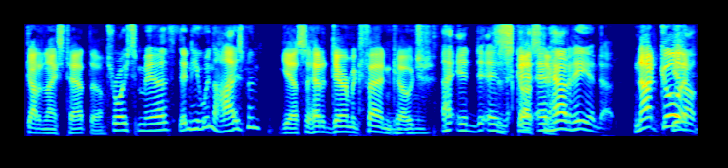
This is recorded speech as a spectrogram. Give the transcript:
got a nice tat though. Troy Smith. Didn't he win the Heisman? Yes, I had a Darren McFadden coach. Uh, and, and, Disgusting. And, how did he end up? Not good. You know,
